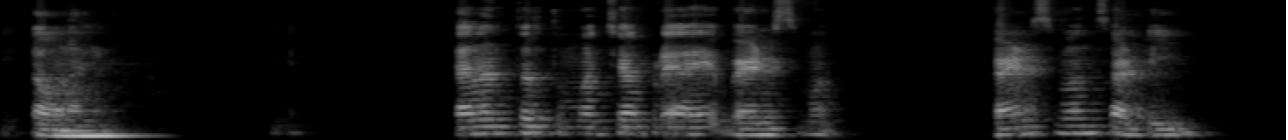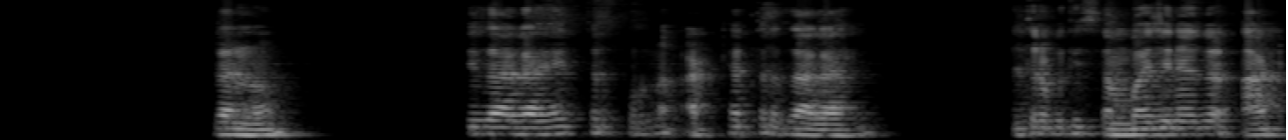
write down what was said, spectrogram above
51 आहे. त्यानंतर तुमच्याकडे आहे बॅट्समन. बॅट्समनसाठी मित्रांनो जागा आहे तर पूर्ण 78 जागा आहे छत्रपती संभाजीनगर आठ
